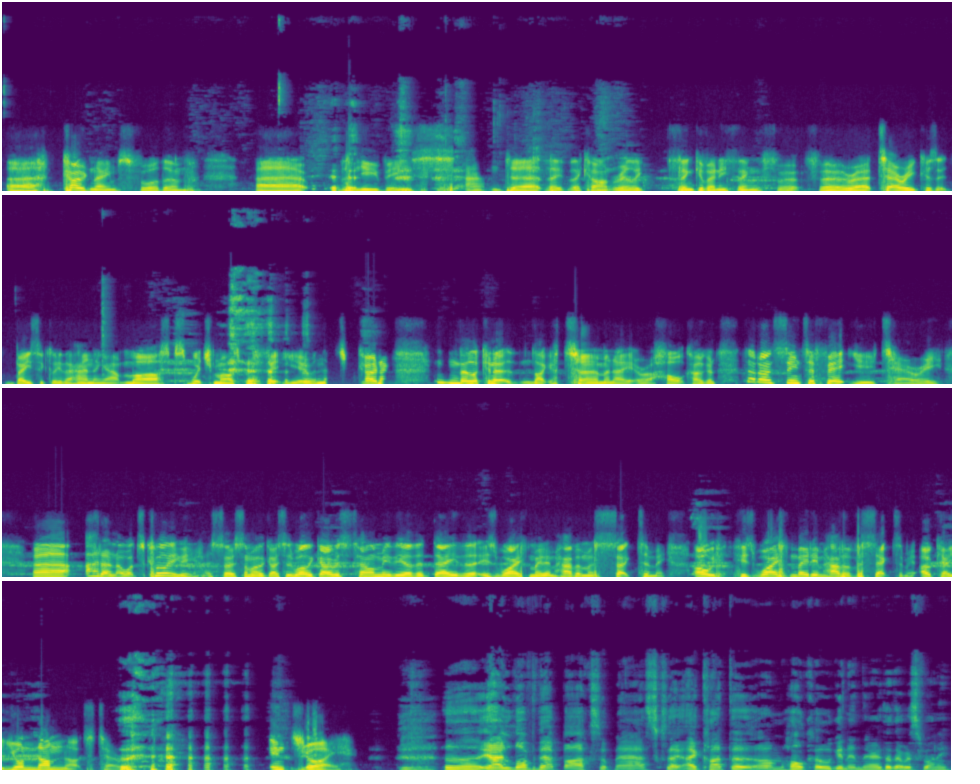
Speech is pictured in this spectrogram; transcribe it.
uh, code names for them, uh, the newbies, and uh, they they can't really think of anything for for uh, Terry because it basically they're handing out masks. Which mask would fit you? And that's code name. They're looking at like a Terminator, a Hulk Hogan. They don't seem to fit you, Terry. Uh, I don't know what to call you. So some other guy says, "Well, the guy was telling me the other day that his wife made him have a vasectomy. Oh, his wife made him have a vasectomy. Okay, you're numbnuts, Terry. Enjoy." Uh, yeah, I loved that box of masks. I, I caught the um, Hulk Hogan in there. I thought that was funny.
